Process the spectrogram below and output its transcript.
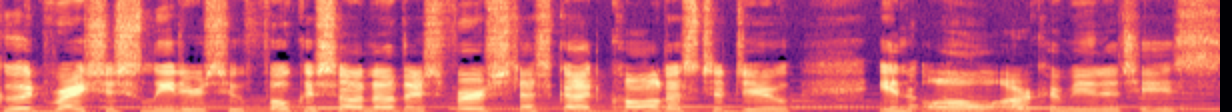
good, righteous leaders who focus on others first, as God called us to do in all our communities.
